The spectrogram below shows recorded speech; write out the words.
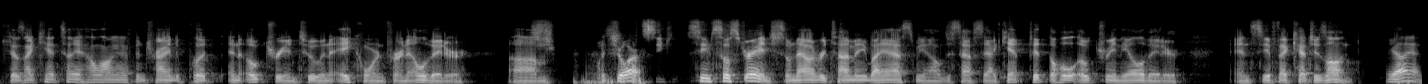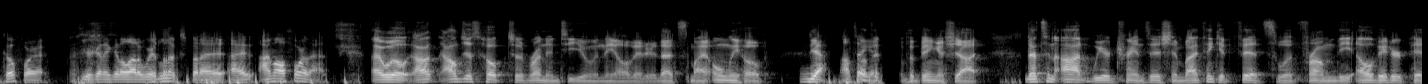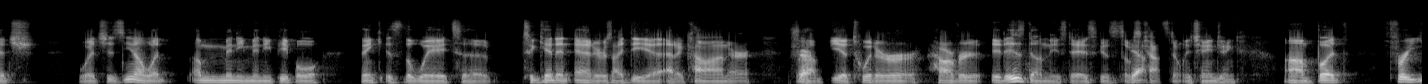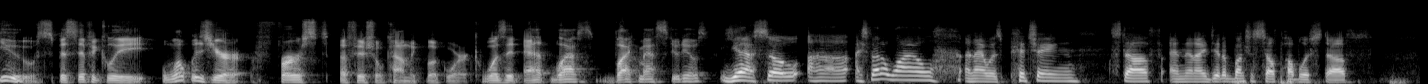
Because I can't tell you how long I've been trying to put an oak tree into an acorn for an elevator. Um, which sure. seems, seems so strange. So now every time anybody asks me, I'll just have to say I can't fit the whole oak tree in the elevator, and see if that catches on. Yeah, yeah, go for it. You're gonna get a lot of weird looks, but I, I I'm all for that. I will. I'll I'll just hope to run into you in the elevator. That's my only hope. Yeah, I'll take of it. it. Of it being a shot. That's an odd, weird transition, but I think it fits with from the elevator pitch, which is you know what a many many people think is the way to to get an editor's idea at a con or sure. uh, via Twitter or however it is done these days because it's yeah. constantly changing. Um, but for you specifically, what was your first official comic book work? Was it at Black, Black Mask Studios? Yeah, so uh, I spent a while and I was pitching stuff, and then I did a bunch of self published stuff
